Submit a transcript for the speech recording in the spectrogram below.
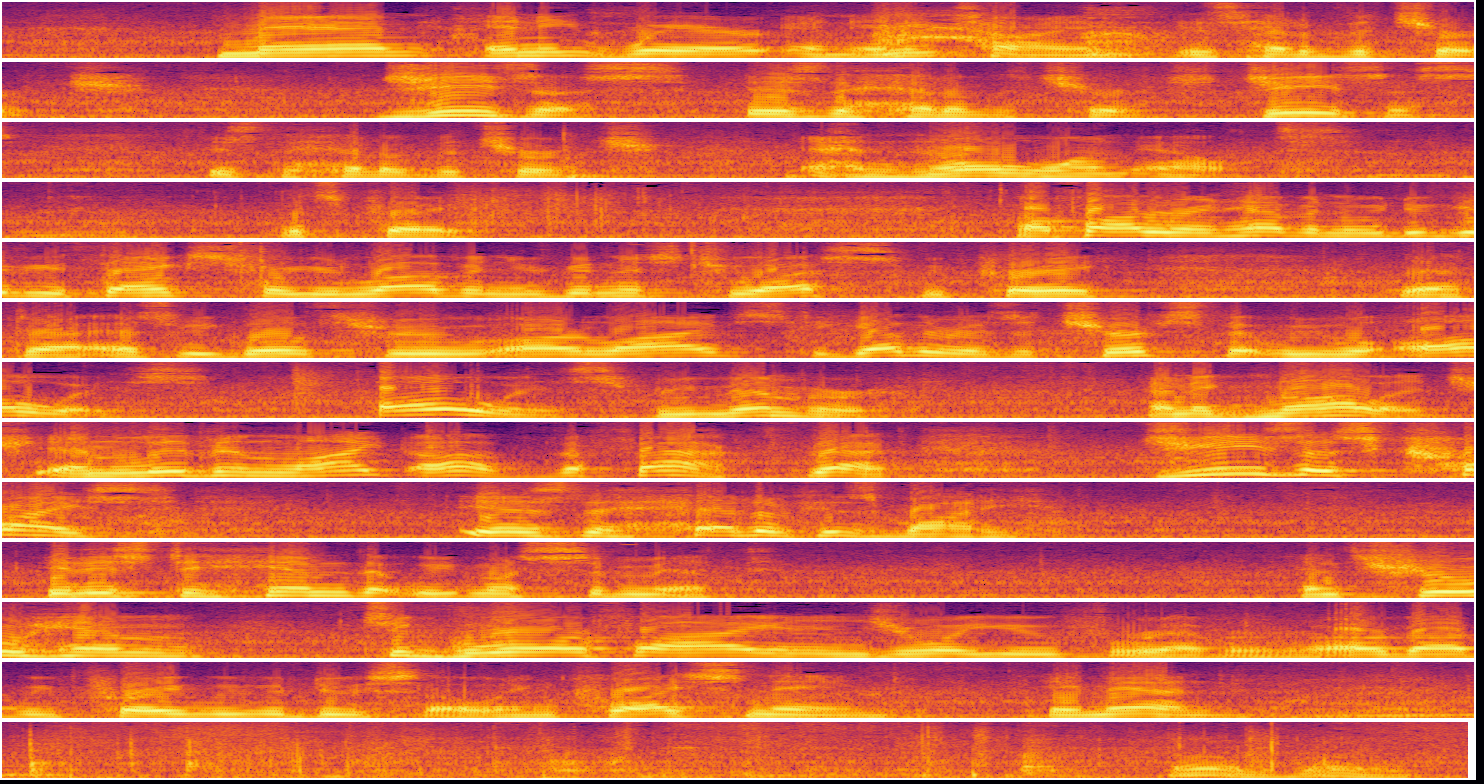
man anywhere and any time is head of the church. Jesus is the head of the church. Jesus is the head of the church and no one else. Let's pray. Our Father in heaven, we do give you thanks for your love and your goodness to us. We pray that uh, as we go through our lives together as a church, that we will always, always remember and acknowledge and live in light of the fact that Jesus Christ is the head of his body. It is to him that we must submit. And through him to glorify and enjoy you forever. Our God, we pray we would do so. In Christ's name, amen. Oh, wow.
